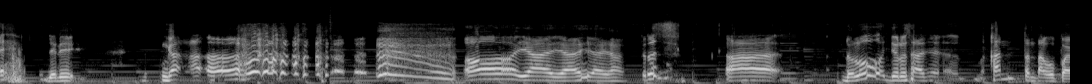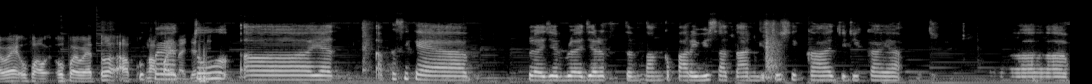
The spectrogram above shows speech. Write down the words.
eh jadi enggak uh, oh ya ya ya ya terus uh, dulu jurusannya kan tentang UPW UPW, UPW itu apa UPW ngapain aja itu uh, ya apa sih kayak belajar-belajar tentang kepariwisataan gitu sih kak. Jadi kayak uh,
